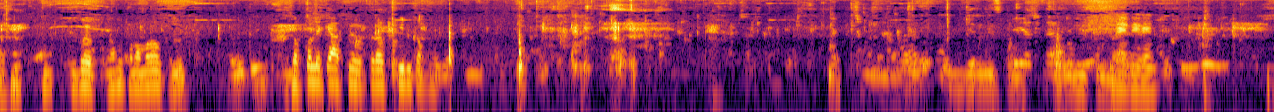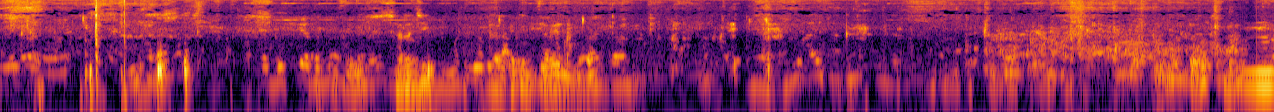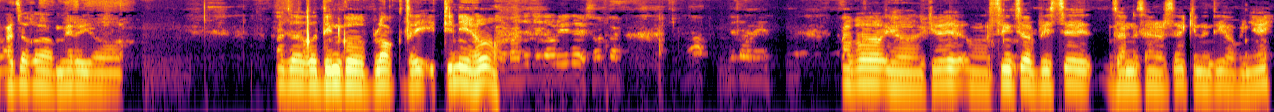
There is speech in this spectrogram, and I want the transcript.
सबको लेके आते हो तेरा तीन कप उम्, आजको मेरो यो आजको दिनको ब्लग चाहिँ यति नै हो। अब यो के अरे सिङचर ब्रिज चाहिँ जानु छैन रहेछ किनकि अब यहीँ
